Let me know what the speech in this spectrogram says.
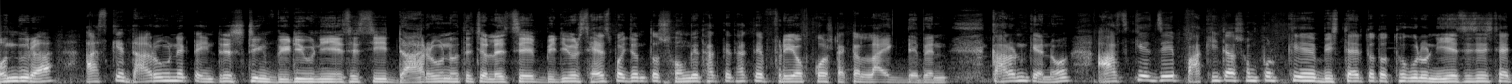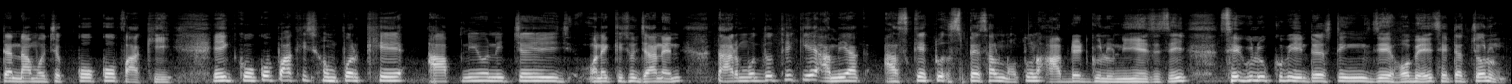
বন্ধুরা, আজকে দারুণ একটা ইন্টারেস্টিং ভিডিও নিয়ে এসেছি, দারুণ হতে চলেছে। ভিডিওর শেষ পর্যন্ত সঙ্গে থাকতে থাকতে ফ্রি অফ কস্ট একটা লাইক দেবেন। কারণ কেন? আজকে যে পাখিটা সম্পর্কে বিস্তারিত তথ্যগুলো নিয়ে এসেছি, সেটার নাম হচ্ছে কোকো পাখি। এই কোকো পাখি সম্পর্কে আপনিও নিশ্চয়ই অনেক কিছু জানেন। তার মধ্য থেকে আমি আজকে একটু স্পেশাল নতুন আপডেটগুলো নিয়ে এসেছি। সেগুলো খুবই ইন্টারেস্টিং যে হবে সেটা চলুন।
